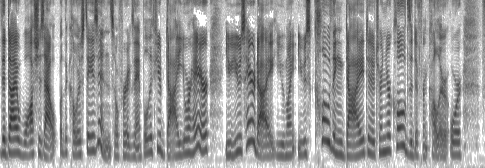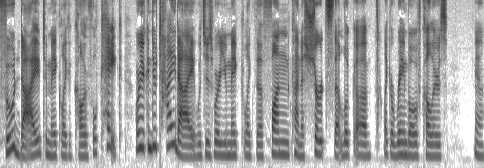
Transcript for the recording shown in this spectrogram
the dye washes out, but the color stays in. So, for example, if you dye your hair, you use hair dye. You might use clothing dye to turn your clothes a different color, or food dye to make like a colorful cake. Or you can do tie dye, which is where you make like the fun kind of shirts that look uh, like a rainbow of colors. Yeah.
